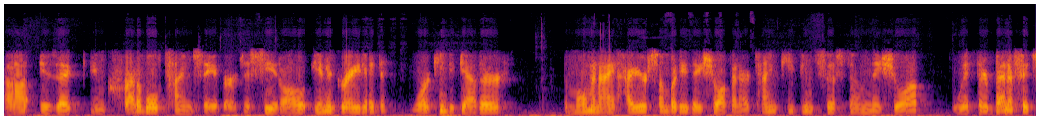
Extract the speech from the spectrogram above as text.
uh, is an incredible time saver to see it all integrated, working together. The moment I hire somebody, they show up in our timekeeping system, they show up with their benefits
